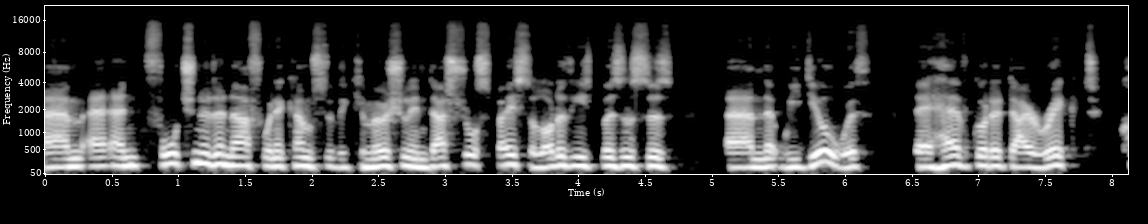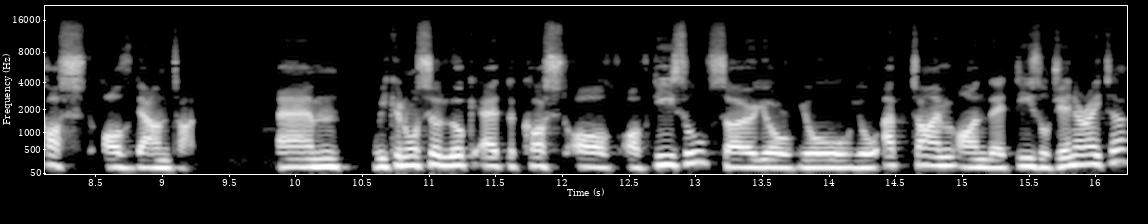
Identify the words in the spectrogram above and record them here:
um, and, and, fortunate enough, when it comes to the commercial industrial space, a lot of these businesses um, that we deal with, they have got a direct cost of downtime. Um, we can also look at the cost of, of diesel, so your your your uptime on that diesel generator.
